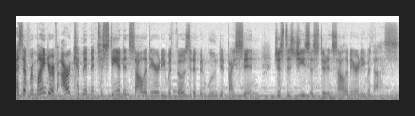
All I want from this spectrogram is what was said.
as a reminder of our commitment to stand in solidarity with those that have been wounded by sin, just as Jesus stood in solidarity with us.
